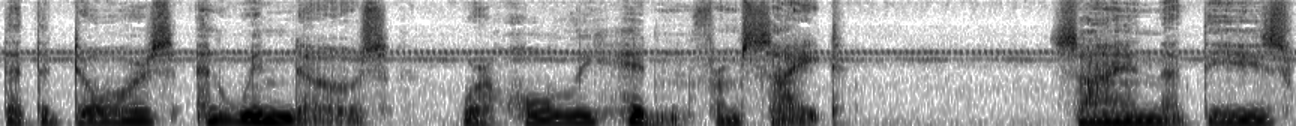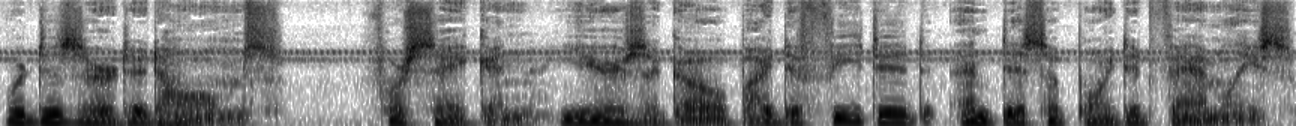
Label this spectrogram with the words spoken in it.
that the doors and windows were wholly hidden from sight. Sign that these were deserted homes, forsaken years ago by defeated and disappointed families,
